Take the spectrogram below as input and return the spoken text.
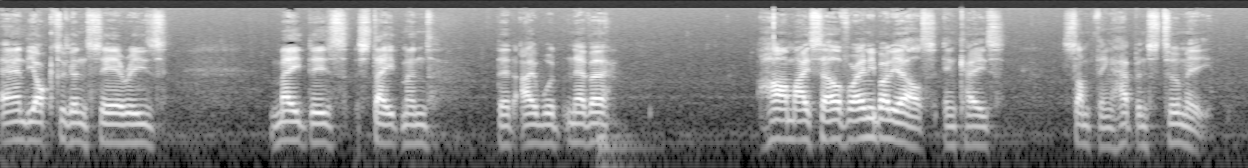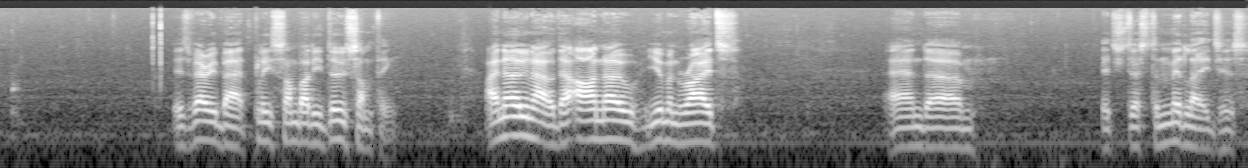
and the Octagon series made this statement that I would never harm myself or anybody else in case something happens to me. It's very bad. Please somebody do something. I know now there are no human rights and um, it's just the Middle Ages.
